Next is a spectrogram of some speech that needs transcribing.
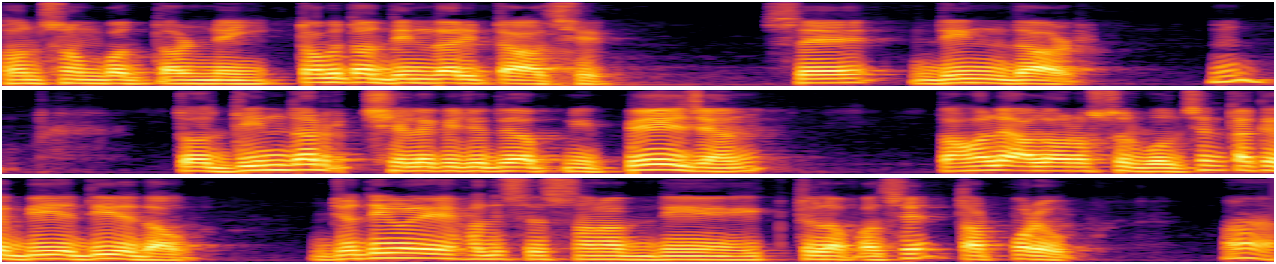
ধন সম্পদ তার নেই, তবে তার দিনদারিটা আছে। সে দিনদার, হুম? তো দিনদার ছেলেকে যদি আপনি পেয়ে যান, তাহলে আল্লাহ রসুল বলছেন, তাকে বিয়ে দিয়ে দাও। যদিও এই হাদিসের সানাদ নিয়ে ইখতিলাফ আছে, তারপরেও হ্যাঁ?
